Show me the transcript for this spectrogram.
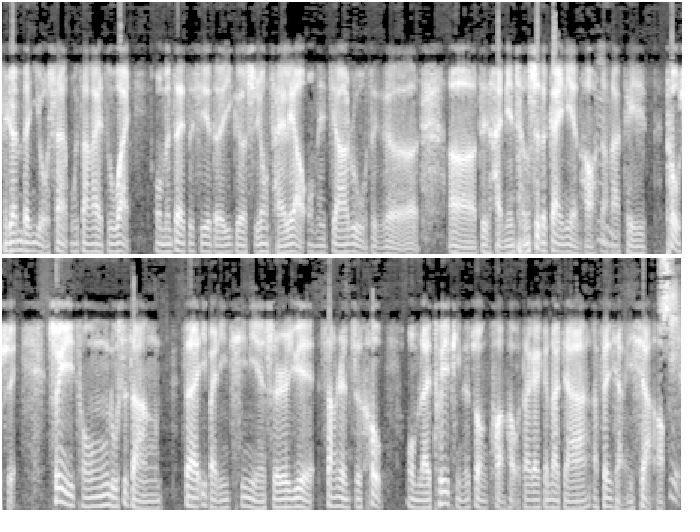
人本友善无障碍之外，我们在这些的一个使用材料，我们加入这个呃这个海绵城市的概念哈，让它可以透水。所以从卢市长在一百零七年十二月上任之后。我们来推评的状况哈，我大概跟大家分享一下啊。是。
